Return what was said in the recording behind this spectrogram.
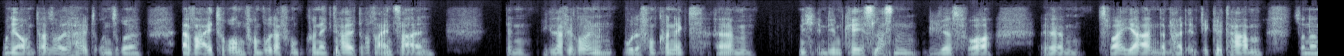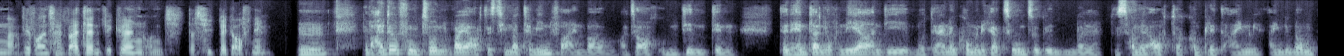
Und ja, und da soll halt unsere Erweiterung von Vodafone Connect halt drauf einzahlen. Denn wie gesagt, wir wollen Vodafone Connect ähm, nicht in dem Case lassen, wie wir es vor ähm, zwei Jahren dann halt entwickelt haben, sondern wir wollen es halt weiterentwickeln und das Feedback aufnehmen. Mhm. Eine weitere Funktion war ja auch das Thema Terminvereinbarung, also auch um den, den, den Händler noch näher an die moderne Kommunikation zu binden, weil das haben wir auch dort komplett ein, eingenommen.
